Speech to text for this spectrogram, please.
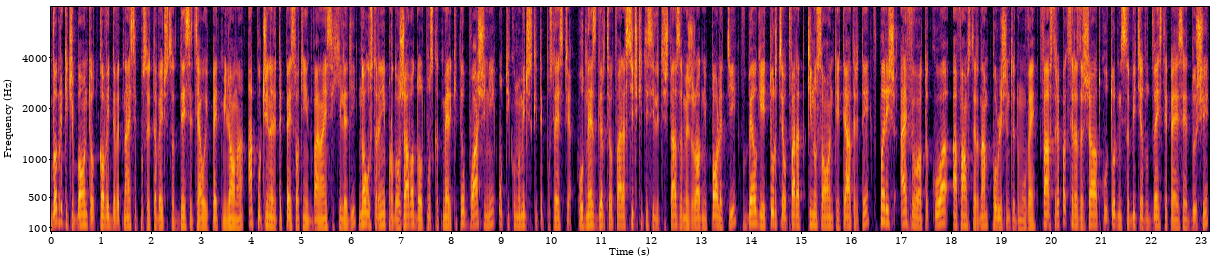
Въпреки, че болните от COVID-19 по света вече са 10,5 милиона, а починалите 512 хиляди, много страни продължават да отпускат мерките, оплашени от економическите последствия. От днес Гърция отваря всичките си летища за международни полети, в Белгия и Турция отварят киносалоните и театрите, в Париж Айфелата кула, а в Амстердам публичните домове. В Австрия пък се разрешават културни събития до 250 души,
